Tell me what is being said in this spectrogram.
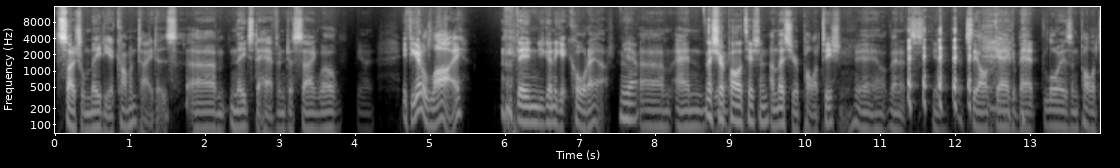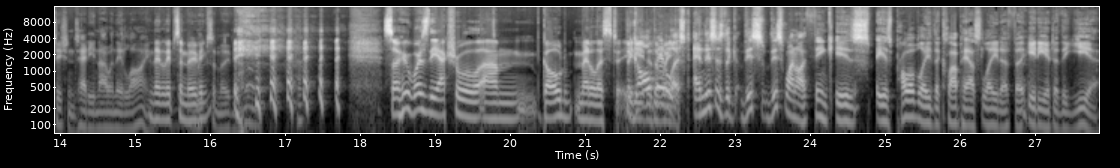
social media commentators, um, needs to have, and just saying, well, you know, if you're going to lie, then you're going to get caught out. Yeah. Um, and Unless you you're a politician. unless you're a politician, yeah, then it's you know, it's the old gag about lawyers and politicians. How do you know when they're lying? Their lips are moving. Lips are moving. yeah. So, who was the actual um, gold medalist? the gold medalist, and this is the this this one I think is is probably the clubhouse leader for idiot of the year,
